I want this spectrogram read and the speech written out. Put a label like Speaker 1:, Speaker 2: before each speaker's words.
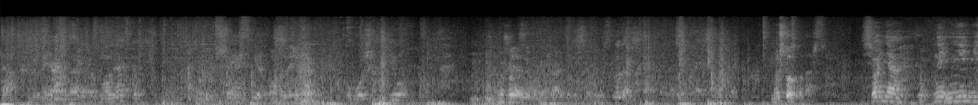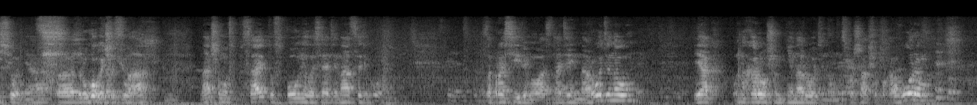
Speaker 1: Так, побольше.
Speaker 2: Може я запам'ятаю.
Speaker 1: Ну, ну что, господарство, сегодня, не, не, не сегодня, а 2 числа нашему сайту исполнилось 11 год. Запросили мы вас на День на Родину Як на хорошем дні на Родину ми спочатку поговоримо,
